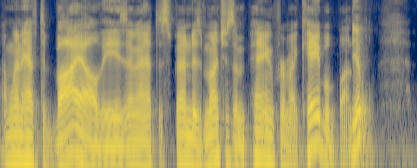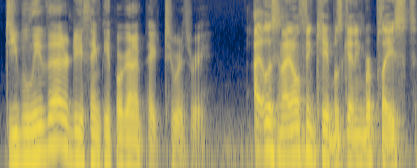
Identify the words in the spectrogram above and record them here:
I'm going to have to buy all these. I'm going to have to spend as much as I'm paying for my cable bundle. Yep. Do you believe that, or do you think people are going to pick two or three? I, listen, I don't think cable's getting replaced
